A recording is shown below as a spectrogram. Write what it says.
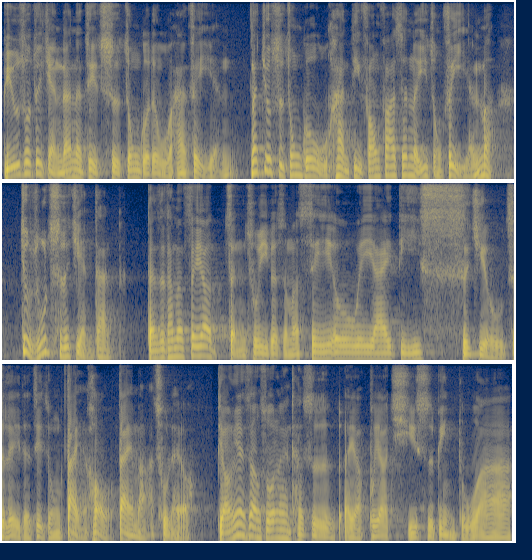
比如说最简单的这次中国的武汉肺炎，那就是中国武汉地方发生了一种肺炎嘛，就如此的简单。但是他们非要整出一个什么 COVID 十九之类的这种代号代码出来哦。表面上说呢，他是哎呀不要歧视病毒啊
